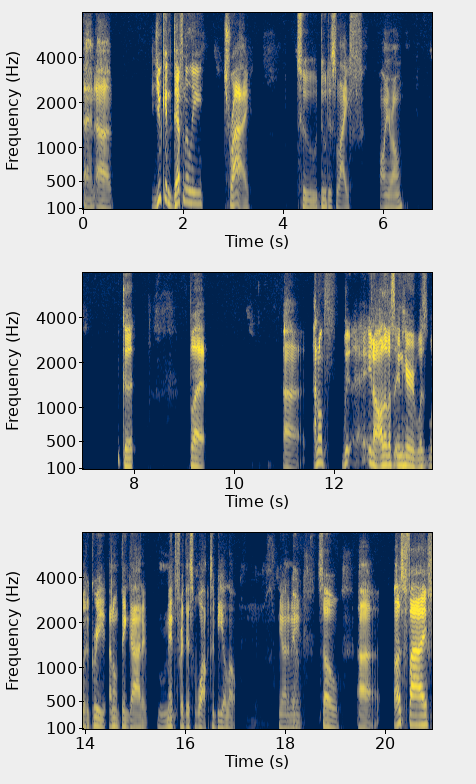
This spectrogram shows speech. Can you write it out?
and uh, you can definitely try to do this life on your own. You could, but uh, I don't. We, you know, all of us in here was would agree. I don't think God meant for this walk to be alone. You know what I mean? Yeah. So, uh, us five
